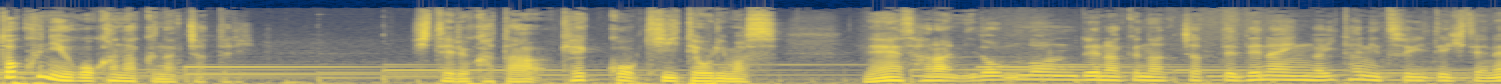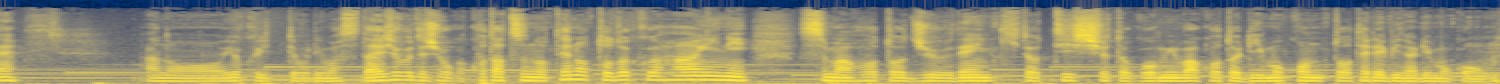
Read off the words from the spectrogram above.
特に動かなくなっちゃったりしてる方結構聞いております。ねさらにどんどん出なくなっちゃって出ないんが板についてきてねあのよく言っております大丈夫でしょうか？こたつの手の届く範囲にスマホと充電器とティッシュとゴミ箱とリモコンとテレビのリモコン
